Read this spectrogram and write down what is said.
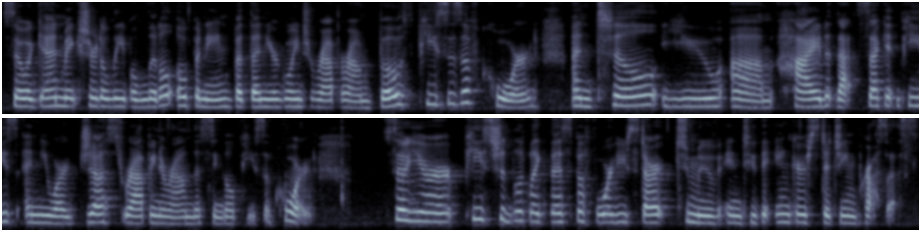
So again, make sure to leave a little opening, but then you're going to wrap around both pieces of cord until you um, hide that second piece and you are just wrapping around the single piece of cord. So your piece should look like this before you start to move into the anchor stitching process.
